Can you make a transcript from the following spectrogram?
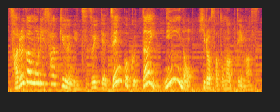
猿ヶ森砂丘に続いて全国第2位の広さとなっています。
